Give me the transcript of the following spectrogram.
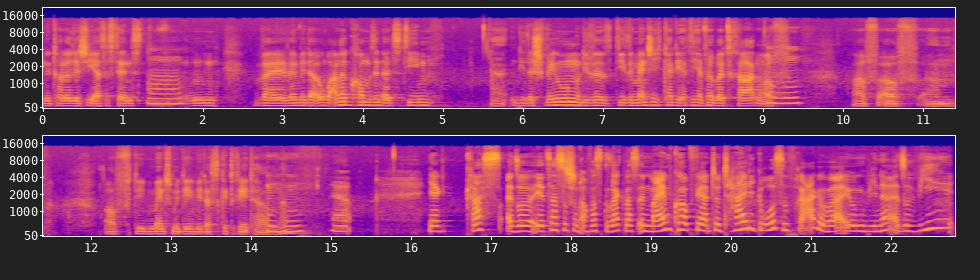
eine tolle Regieassistenz. Mhm. Weil wenn wir da irgendwo angekommen sind als Team, diese Schwingung und diese, diese Menschlichkeit, die hat sich einfach übertragen auf, mhm. auf, auf, ähm, auf die Menschen, mit denen wir das gedreht haben. Ne? Mhm. Ne? Ja. Ja, krass. Also jetzt hast du schon auch was gesagt, was in meinem Kopf ja total die große Frage war irgendwie. Ne? Also wie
